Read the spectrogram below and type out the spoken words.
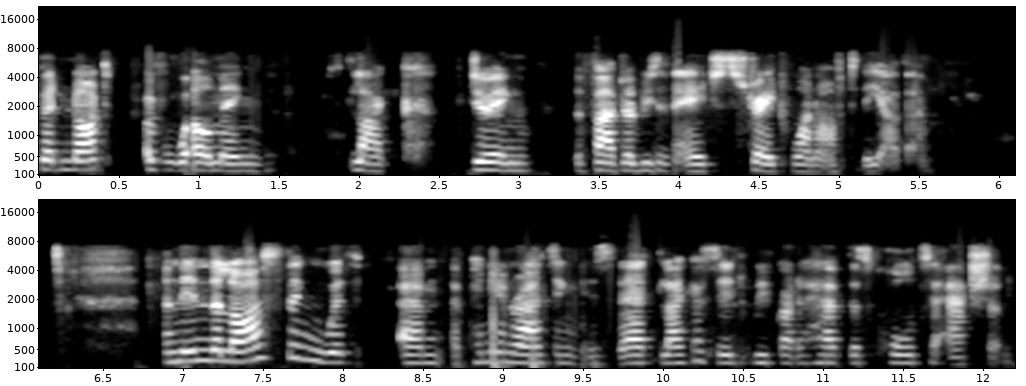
but not overwhelming, like doing the five W's and H straight one after the other. And then the last thing with um, opinion writing is that, like I said, we've got to have this call to action.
